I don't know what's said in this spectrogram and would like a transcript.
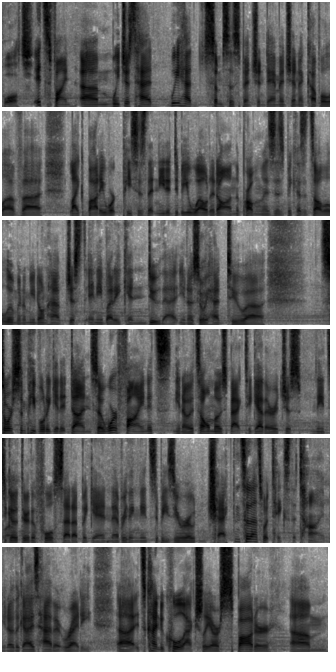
what? It's fine. Um, we just had we had some suspension damage and a couple of uh, like bodywork pieces that needed to be welded on. The problem is, is because it's all aluminum, you don't have just anybody can do that. You know, so we had to. Uh, source some people to get it done. So we're fine. It's you know it's almost back together. It just needs to go through the full setup again. Everything needs to be zeroed and checked, and so that's what takes the time. You know the guys have it ready. Uh, it's kind of cool actually. Our spotter um,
